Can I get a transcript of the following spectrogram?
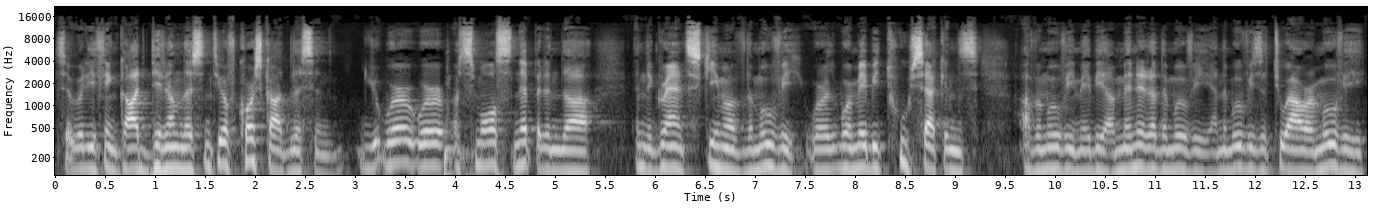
So, what do you think? God didn't listen to you? Of course, God listened. You, we're we're a small snippet in the in the grand scheme of the movie. We're we're maybe two seconds of a movie, maybe a minute of the movie, and the movie's a two-hour movie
